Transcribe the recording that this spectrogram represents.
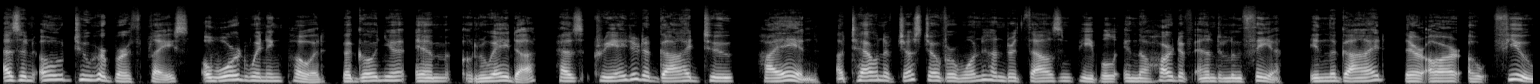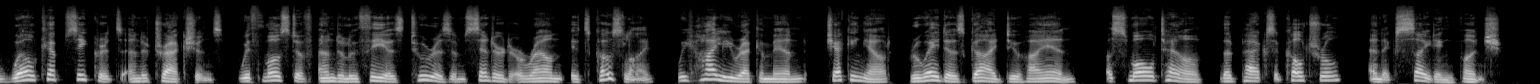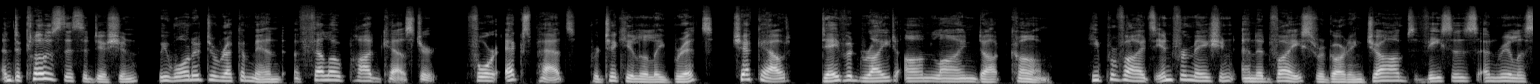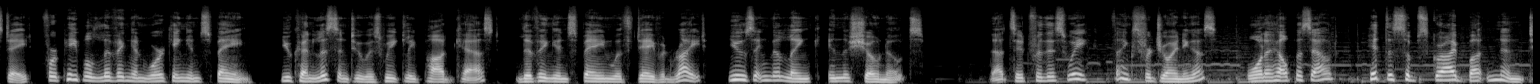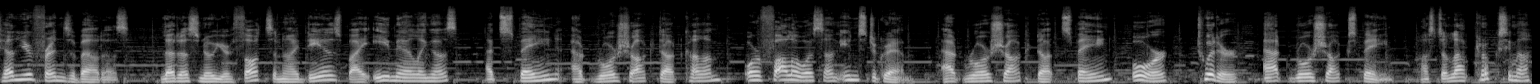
As an ode to her birthplace, award winning poet Begoña M. Rueda has created a guide to Jaén, a town of just over 100,000 people in the heart of Andalusia, in the guide, there are a few well kept secrets and attractions. With most of Andalusia's tourism centered around its coastline, we highly recommend checking out Rueda's Guide to Jaén, a small town that packs a cultural and exciting punch. And to close this edition, we wanted to recommend a fellow podcaster. For expats, particularly Brits, check out davidwrightonline.com. He provides information and advice regarding jobs, visas, and real estate for people living and working in Spain. You can listen to his weekly podcast, Living in Spain with David Wright, using the link in the show notes. That's it for this week. Thanks for joining us. Want to help us out? Hit the subscribe button and tell your friends about us. Let us know your thoughts and ideas by emailing us at spain at rorschach.com or follow us on Instagram at rorschach.spain or Twitter at Rorschach Spain. Hasta la próxima.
